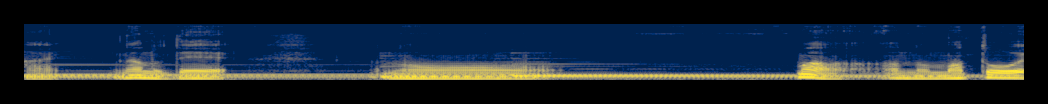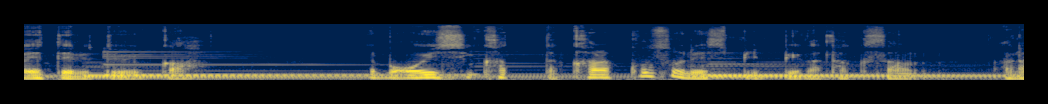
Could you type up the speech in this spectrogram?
はい、なので、あのー、まああの的を得てるというかやっぱ美味しかったからこそレシピッピがたくさん現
